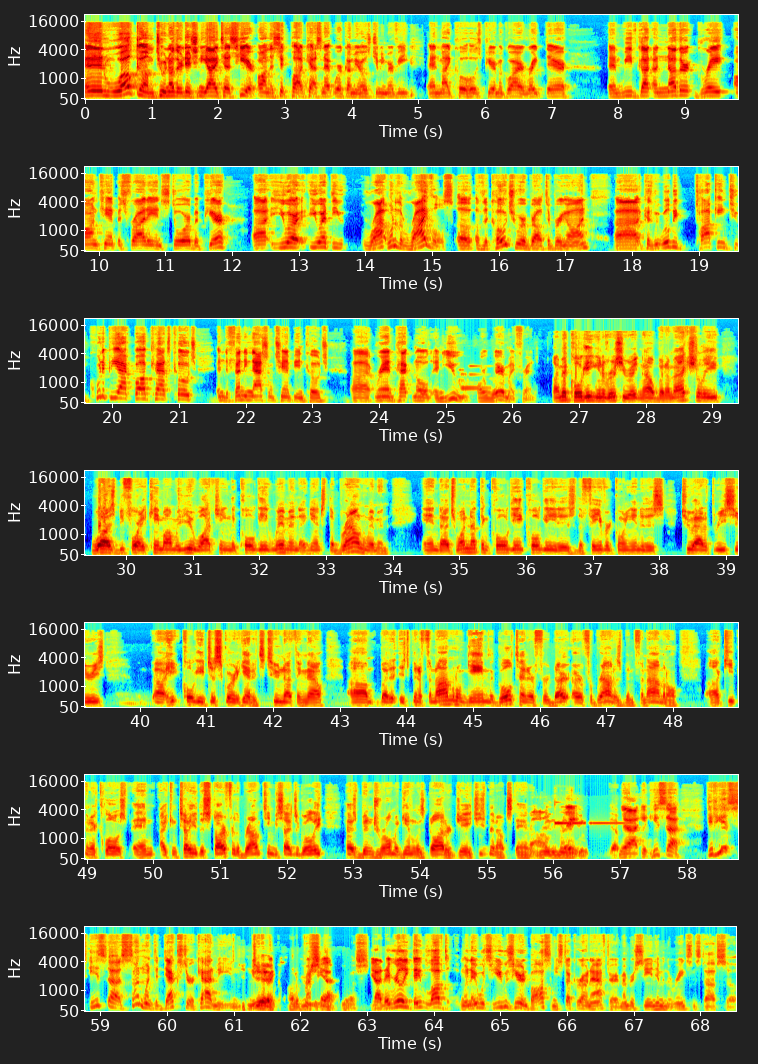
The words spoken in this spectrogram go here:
And welcome to another edition of the Eye Test here on the Sick Podcast Network. I'm your host, Jimmy Murphy, and my co host, Pierre McGuire, right there. And we've got another great on campus Friday in store. But, Pierre, uh, you are you are at the one of the rivals of, of the coach we're about to bring on because we will be talking to Quinnipiac Bobcats coach and defending national champion coach uh, Rand Pecknold. And you are where, my friend? I'm at Colgate University right now, but I'm actually was before I came on with you watching the Colgate women against the Brown women, and uh, it's one nothing Colgate. Colgate is the favorite going into this two out of three series. Uh, Colgate just scored again. It's two nothing now, um, but it- it's been a phenomenal game. The goaltender for Dart or for Brown has been phenomenal, uh, keeping it close. And I can tell you, the star for the Brown team, besides the goalie, has been Jerome McGinley's daughter, Jade. She's been outstanding. Oh, really, great. really good. Yep. Yeah, he's uh, did his his uh, son went to Dexter Academy in He New did, York. hundred percent. Yes. Yeah, they really they loved when they was he was here in Boston. He stuck around after. I remember seeing him in the rinks and stuff. So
